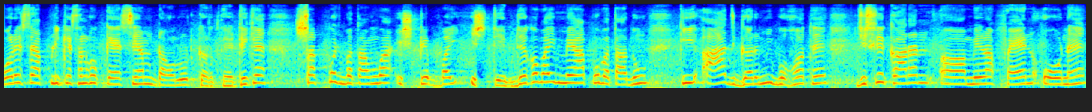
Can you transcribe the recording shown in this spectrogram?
और इस एप्लीकेशन को कैसे हम डाउनलोड करते हैं ठीक है? सब कुछ बताऊँगा स्टेप बाय स्टेप। देखो भाई मैं आपको बता दूँ कि आज गर्मी बहुत है जिसके कारण आ, मेरा फ़ैन ऑन है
